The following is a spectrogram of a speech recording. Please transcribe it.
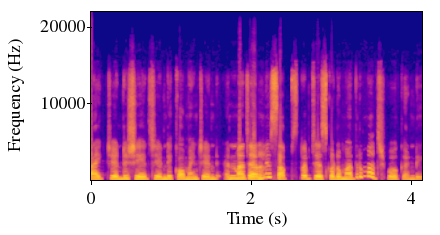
లైక్ చేయండి షేర్ చేయండి కామెంట్ చేయండి. అండ్ మా ఛానల్ని సబ్స్క్రైబ్ చేసుకోవడం మాత్రం మర్చిపోకండి.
